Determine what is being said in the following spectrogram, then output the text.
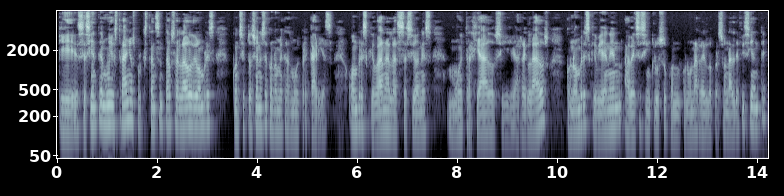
que se sienten muy extraños porque están sentados al lado de hombres con situaciones económicas muy precarias, hombres que van a las sesiones muy trajeados y arreglados, con hombres que vienen a veces incluso con, un arreglo personal deficiente,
